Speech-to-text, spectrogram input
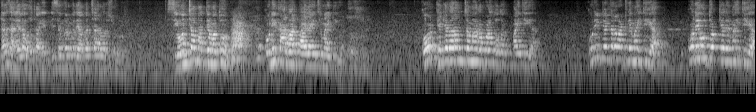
न झालेल्या होत आले. डिसेंबरमध्ये आता चार वर्ष होते सिओनच्या माध्यमातून कोणी कारभार पाहिला याची माहिती घ्या. कोण ठेकेदारांच्या मागे पळत होतं माहिती घ्या. कोणी टेंडर वाटले माहिती घ्या. कोणी उद्योग केले माहिती घ्या.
